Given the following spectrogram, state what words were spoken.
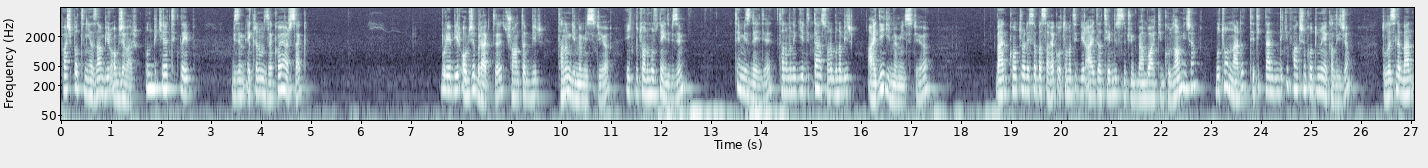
push button yazan bir obje var. Bunu bir kere tıklayıp bizim ekranımıza koyarsak Buraya bir obje bıraktı. Şu an tabi bir tanım girmemi istiyor. İlk butonumuz neydi bizim? Temizleydi. Tanımını girdikten sonra buna bir ID girmemi istiyor. Ben Ctrl S'e basarak otomatik bir ID atayabilirsin çünkü ben bu ID'yi kullanmayacağım. Butonlarda tetiklendiğindeki function kodunu yakalayacağım. Dolayısıyla ben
